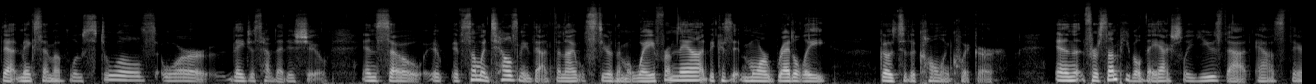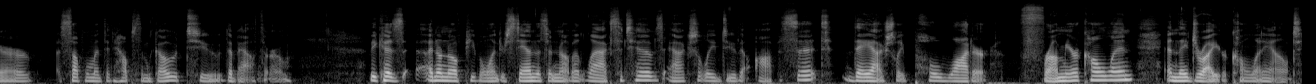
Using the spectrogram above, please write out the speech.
that makes them have loose stools or they just have that issue. And so if, if someone tells me that then i will steer them away from that because it more readily goes to the colon quicker. And for some people they actually use that as their supplement that helps them go to the bathroom. Because I don't know if people understand this or not, but laxatives actually do the opposite. They actually pull water from your colon and they dry your colon out.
